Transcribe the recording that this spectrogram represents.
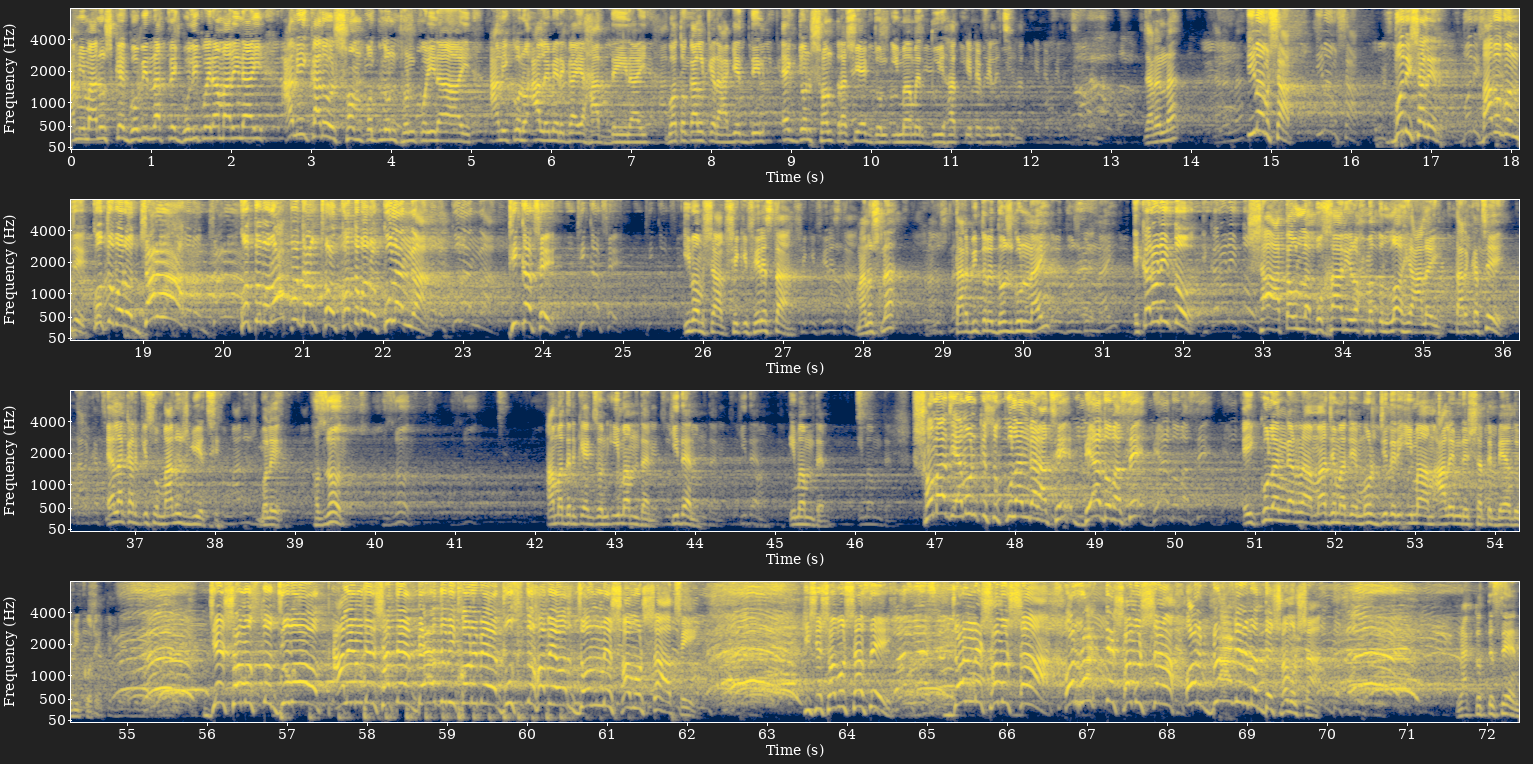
আমি মানুষকে গভীর রাত্রে গুলি কইরা মারি নাই, আমি কারও সম্পদ লুণ্ঠন করি নাই, আমি কোনো আলেমের গায়ে হাত দেই নাই। গতকালকের আগের দিন একজন সন্ত্রাসী একজন ইমামের দুই হাত কেটে ফেলেছে। জানেন না? ইমাম সাহ বরিশালের বাবুগঞ্জে কত বড় জানোয়ার, কত বড় অপদার্থ, কত বড় আছে ঠিক আছে? ইমাম সাহেব, সে কি ফেরেস্তা মানুষ না? তার ভিতরে দোষ গুণ নাই। এ কারণেই তো শাহ আতাউল্লাহ বুখারি রহমতুল্লাহ আলাই তার কাছে এলাকার কিছু মানুষ গিয়েছে। বলে হজরত আমাদেরকে একজন ইমাম দেন। কি দেন? ইমাম দেন। সমাজে এমন কিছু কুলাঙ্গার আছে, বেয়াদব আছে। এই কুলাঙ্গাররা মাঝে মাঝে মসজিদের ইমাম আলেমদের সাথে বেয়াদবি করে। যে সমস্ত যুবক সাথে বেয়াদবি করবে, বুঝতে হবে ওর জন্মে সমস্যা আছে। কিসের সমস্যা আছে? জন্মের সমস্যা, ওর রক্তের সমস্যা, ওর ব্লাডের মধ্যে সমস্যা। রাগ করতেছেন?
